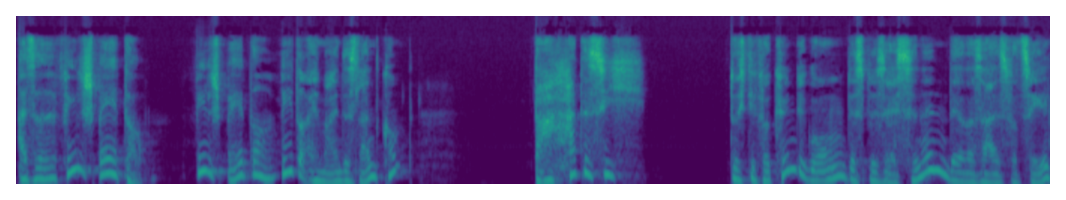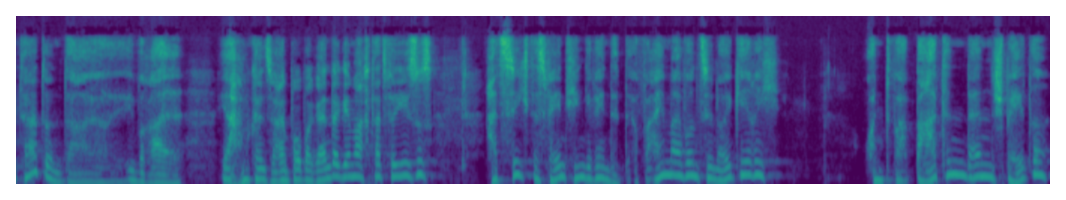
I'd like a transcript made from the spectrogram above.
Also viel später, viel später wieder einmal in das Land kommt, da hatte sich durch die Verkündigung des Besessenen, der das alles erzählt hat und da überall, ja, man könnte sagen, Propaganda gemacht hat für Jesus, hat sich das Fähnchen gewendet. Auf einmal wurden sie neugierig und baten dann später,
